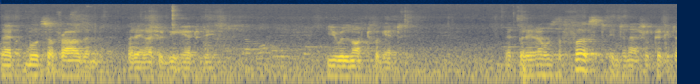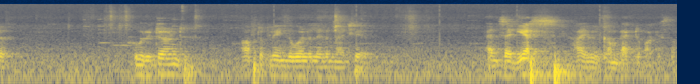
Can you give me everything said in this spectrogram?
that both Sarfraz and Perera should be here today. You will not forget that Perera was the first international cricketer who returned after playing the World 11 match here and said, yes, I will come back to Pakistan.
